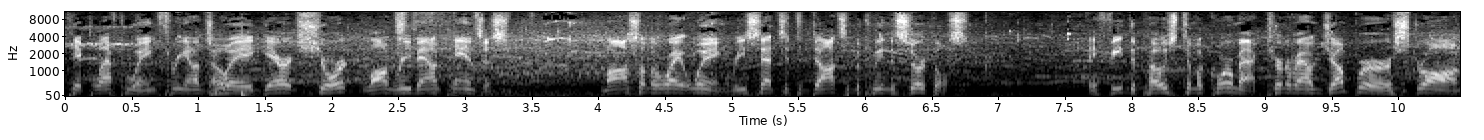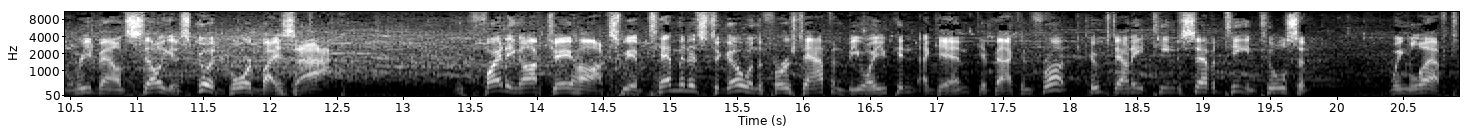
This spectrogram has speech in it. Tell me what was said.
Kick left wing. Three on its nope. way. Garrett short. Long rebound Kansas. Moss on the right wing. Resets it to Dotson between the circles. They feed the post to McCormack. Turnaround jumper. Strong. Rebound Seljaas. Good board by Zach. Fighting off Jayhawks. We have 10 minutes to go in the first half, and BYU can again get back in front. Cougs down 18 to 17. Toolson, wing left,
